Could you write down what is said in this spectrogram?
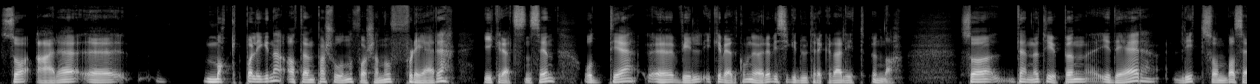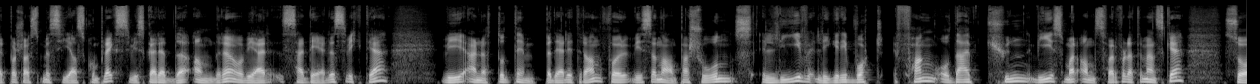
så er det eh, maktpåliggende at den personen får seg noen flere i kretsen sin, og det eh, vil ikke vedkommende gjøre hvis ikke du trekker deg litt unna. Så denne typen ideer, litt sånn basert på et slags Messias-kompleks, vi skal redde andre og vi er særdeles viktige, vi er nødt til å dempe det litt, for hvis en annen persons liv ligger i vårt fang, og det er kun vi som har ansvar for dette mennesket, så,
